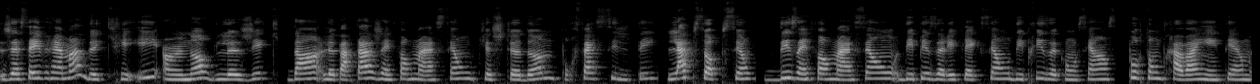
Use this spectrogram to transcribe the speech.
j'essaie vraiment de créer un ordre logique dans le partage d'informations que je te donne pour faciliter l'absorption des informations, des pistes de réflexion, des prises de conscience pour ton travail interne.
